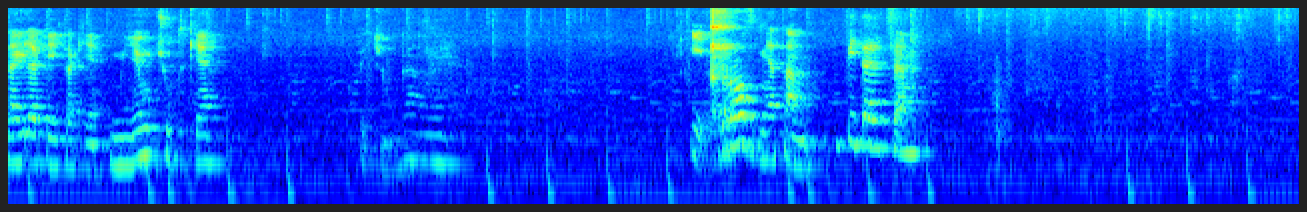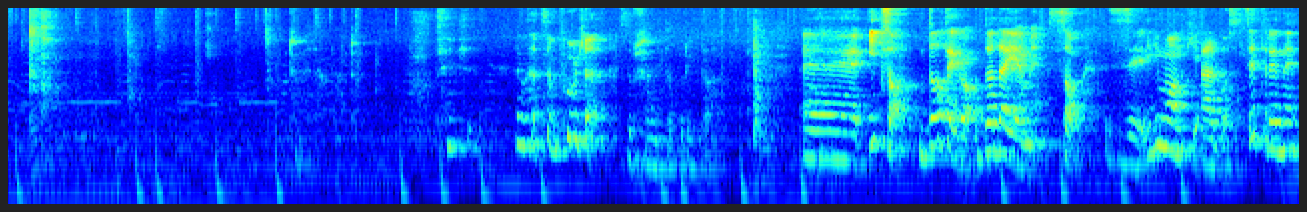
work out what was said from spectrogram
najlepiej takie mięciutkie. Wyciągamy i rozgniatamy widelcem. Chyba cebula. Wzrusza mnie to burrito. Eee, I co? Do tego dodajemy sok z limonki albo z cytryny.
